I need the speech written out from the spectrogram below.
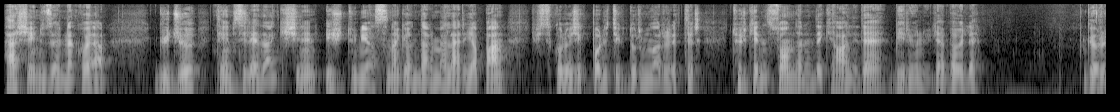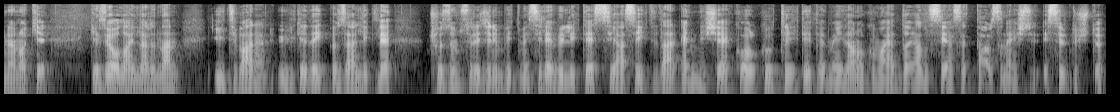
her şeyin üzerine koyan, gücü temsil eden kişinin iş dünyasına göndermeler yapan psikolojik politik durumlar üretir. Türkiye'nin son dönemdeki hali de bir yönüyle böyle. Görünen o ki gezi olaylarından itibaren ülkede özellikle çözüm sürecinin bitmesiyle birlikte siyasi iktidar endişe, korku, tehdit ve meydan okumaya dayalı siyaset tarzına esir düştü.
